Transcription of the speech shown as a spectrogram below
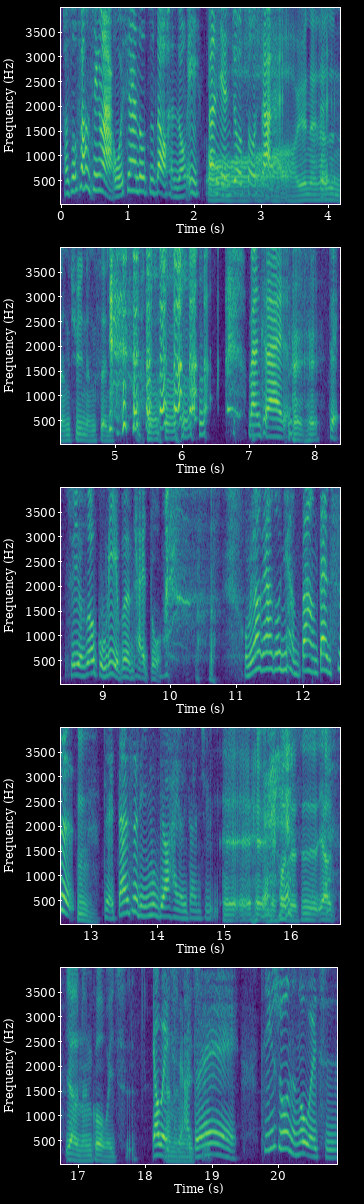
他说放心啦，我现在都知道很容易，半年就瘦下来。哦，原来他是能屈能伸，蛮可爱的。对，所以有时候鼓励也不能太多，我们要跟他说你很棒，但是，嗯，对，但是离目标还有一段距离。或者是要要能够维持，要维持啊。对，听说能够维持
